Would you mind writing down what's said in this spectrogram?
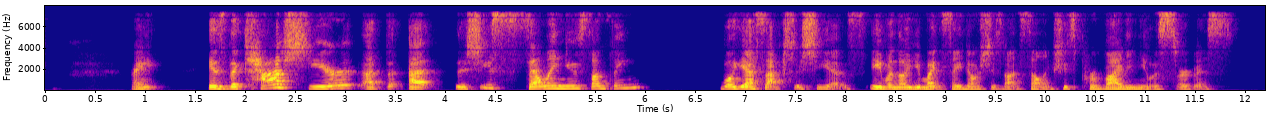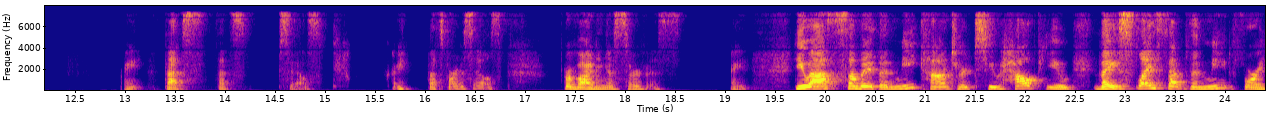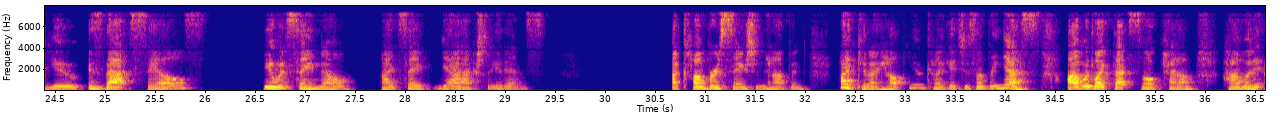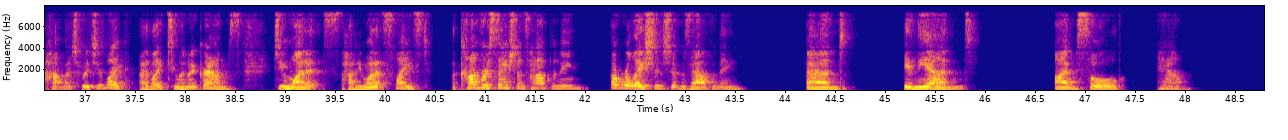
right? Is the cashier at the at is she selling you something? Well, yes, actually she is. Even though you might say no, she's not selling. She's providing you a service. Right? That's that's sales. Right? That's part of sales. Providing a service. Right? You ask somebody at the meat counter to help you, they slice up the meat for you. Is that sales? You would say no. I'd say, yeah, actually it is a conversation happened. Hi, can I help you? Can I get you something? Yes, I would like that smoked ham. How many? How much would you like? I like 200 grams. Do you want it? How do you want it sliced? A conversation is happening. A relationship is happening, and in the end, I'm sold ham,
